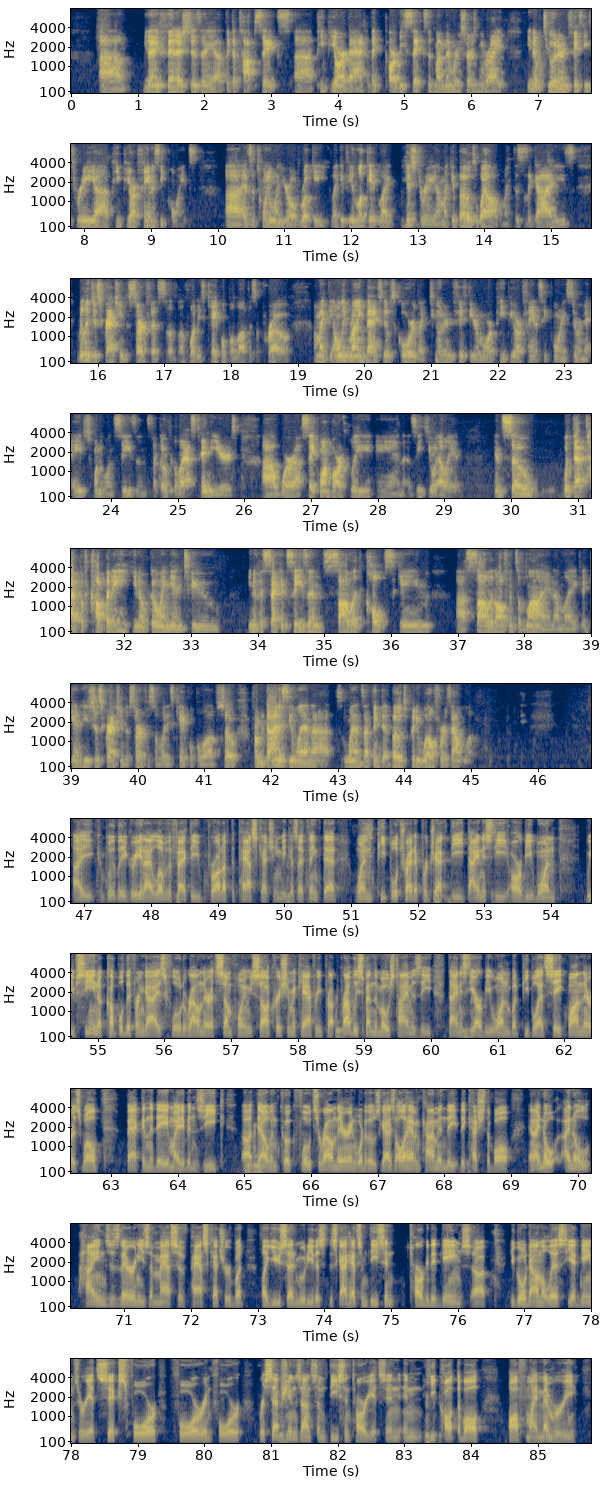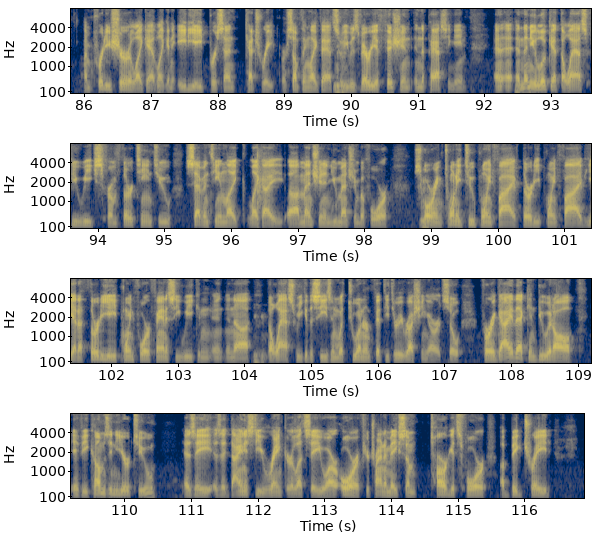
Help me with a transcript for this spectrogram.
Um, you know, he finished as a, I think, a top six uh, PPR back. I think RB six, if my memory serves me right. You know, 253 uh, PPR fantasy points uh, as a 21 year old rookie. Like, if you look at like history, I'm like, it bodes well. I'm like, this is a guy. He's really just scratching the surface of, of what he's capable of as a pro. I'm like the only running backs who have scored like 250 or more PPR fantasy points during the age 21 seasons, like over the last 10 years, uh, were uh, Saquon Barkley and Ezekiel Elliott. And so, with that type of company, you know, going into you know his second season, solid cult scheme, uh, solid offensive line. I'm like, again, he's just scratching the surface of what he's capable of. So, from a dynasty lens, uh, lens I think that bodes pretty well for his outlook. I completely agree, and I love the fact that you brought up the pass catching because I think that when people try to project the dynasty RB one, we've seen a couple different guys float around there at some point. We saw Christian McCaffrey pro- probably spend the most time as the dynasty RB one, but people had Saquon there as well. Back in the day, it might have been Zeke. Uh, mm-hmm. Dalvin Cook floats around there, and what do those guys all have in common? They they catch the ball. And I know I know Hines is there, and he's a massive pass catcher. But like you said, Moody, this this guy had some decent targeted games. Uh, you go down the list, he had games where he had six, four, four, and four receptions on some decent targets, and and he mm-hmm. caught the ball off my memory. I'm pretty sure like at like an 88% catch rate or something like that. So he mm-hmm. was very efficient in the passing game. And, and then you look at the last few weeks from 13 to 17, like like I uh, mentioned and you mentioned before, scoring 22.5, 30.5. He had a 38.4 fantasy week in, in, in uh, mm-hmm. the last week of the season with 253 rushing yards. So for a guy that can do it all, if he comes in year two as a as a dynasty ranker, let's say you are, or if you're trying to make some targets for a big trade,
